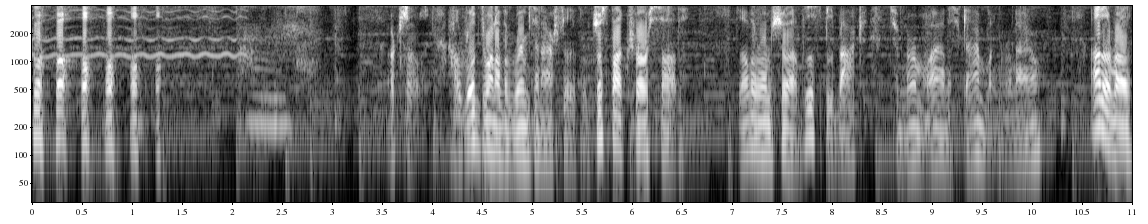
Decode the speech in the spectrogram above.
Um. okay, I'll rig one of the rooms in our favor, just like Crow said. The other room should at least be back to normal honest gambling for now. Anyway,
